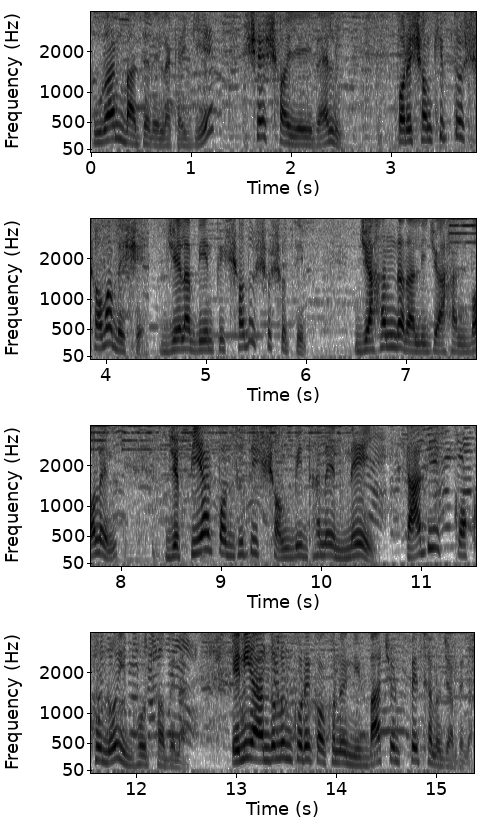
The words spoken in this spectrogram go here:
পুরান বাজার এলাকায় গিয়ে শেষ হয় এই র্যালি। পরে সংক্ষিপ্ত সমাবেশে জেলা বিএনপির সদস্য সচিব জাহানদার আলী জাহান বলেন যে পিয়ার পদ্ধতি সংবিধানে নেই, তা দিয়ে কখনোই ভোট হবে না। এ নিয়ে আন্দোলন করে কখনোই নির্বাচন পেছানো যাবে না।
